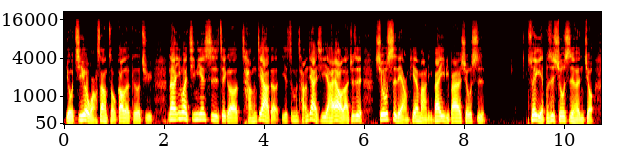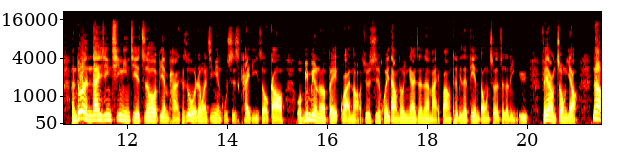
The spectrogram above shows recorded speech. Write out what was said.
有机会往上走高的格局。那因为今天是这个长假的，也什么长假其实也还好啦，就是休市两天嘛，礼拜一、礼拜二休市。所以也不是休市很久，很多人担心清明节之后会变盘，可是我认为今年股市是开低走高，我并没有那么悲观哦。就是回档都应该站在买方，特别在电动车这个领域非常重要。那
